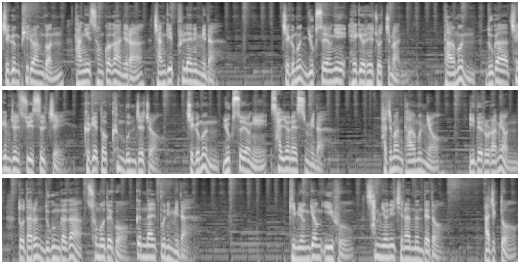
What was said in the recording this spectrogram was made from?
지금 필요한 건 당이 성과가 아니라 장기 플랜입니다. 지금은 육서영이 해결해 줬지만 다음은 누가 책임질 수 있을지 그게 더 큰 문제죠. 지금은 육서영이 살려냈습니다. 하지만 다음은요. 이대로라면 또 다른 누군가가 소모되고 끝날 뿐입니다. 김연경 이후 3년이 지났는데도 아직도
